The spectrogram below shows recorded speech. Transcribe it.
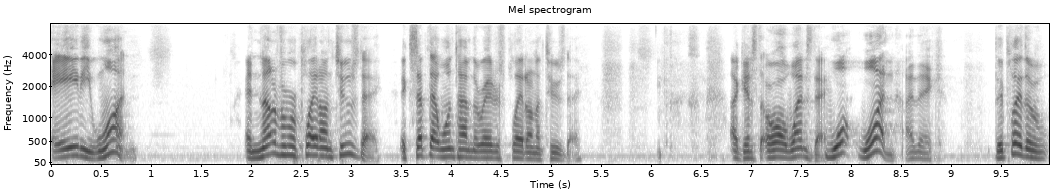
81, and none of them were played on Tuesday, except that one time the Raiders played on a Tuesday against or a Wednesday. one, one. I think They played the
